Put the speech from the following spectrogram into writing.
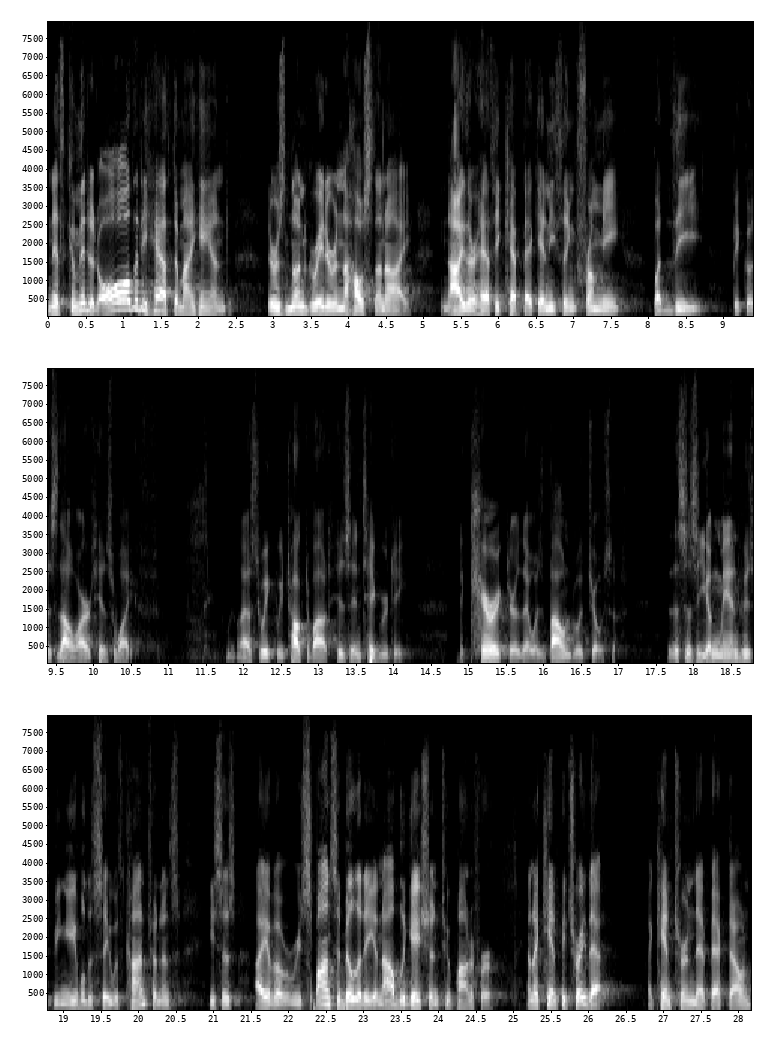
and hath committed all that he hath to my hand. There is none greater in the house than I, neither hath he kept back anything from me but thee, because thou art his wife. Last week we talked about his integrity, the character that was bound with Joseph. This is a young man who's being able to say with confidence, he says, I have a responsibility, an obligation to Potiphar, and I can't betray that. I can't turn that back down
